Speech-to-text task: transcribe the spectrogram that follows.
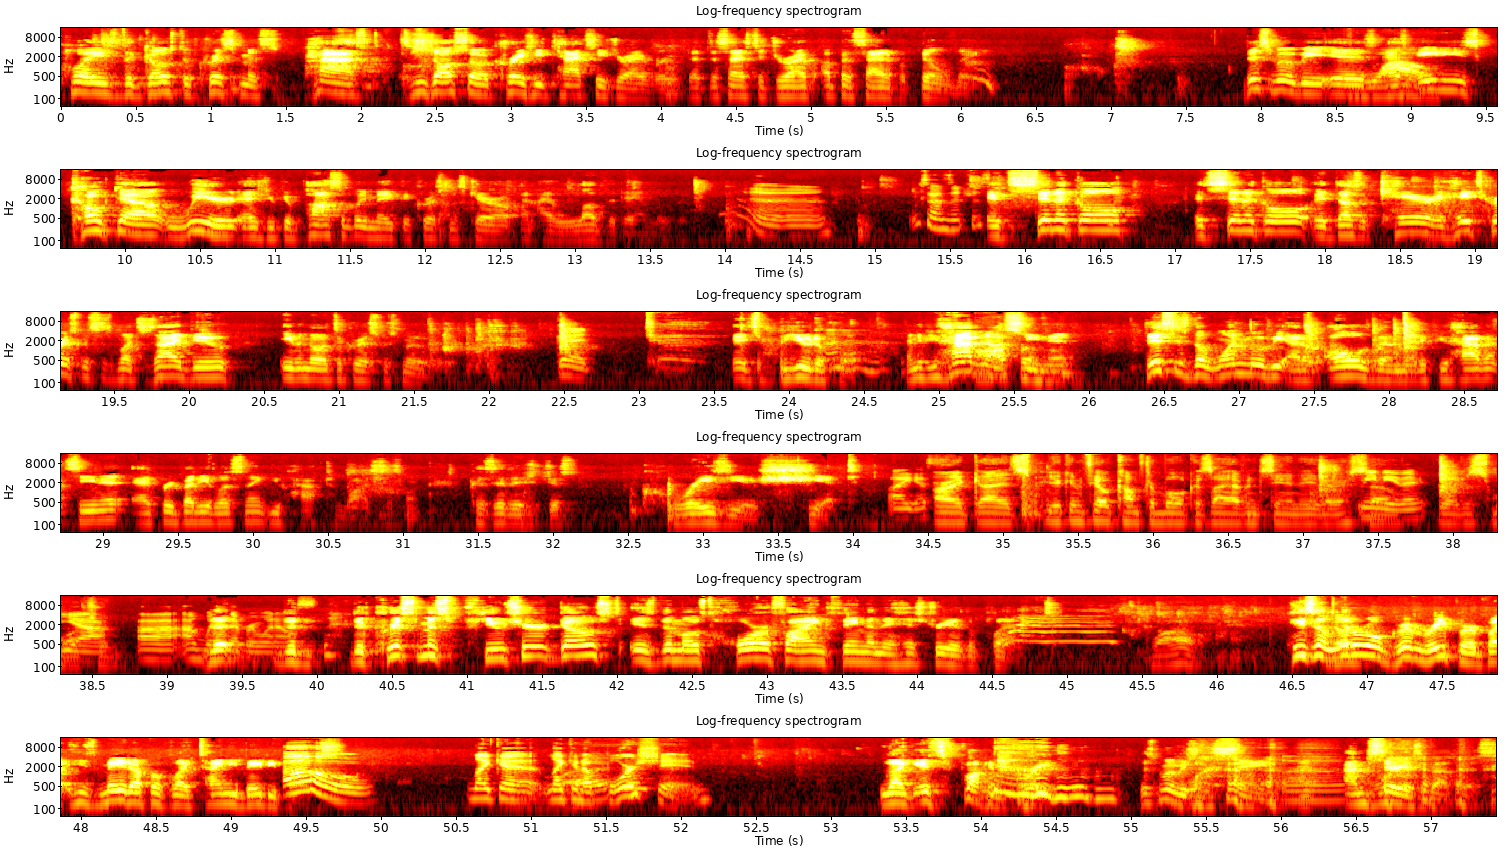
plays the ghost of Christmas Past, who's also a crazy taxi driver that decides to drive up inside of a building. This movie is Wow. as 80s coked out weird as you could possibly make a Christmas Carol, and I love the damn movie. Huh. That sounds interesting. It's cynical. It's cynical. It doesn't care. It hates Christmas as much as I do, even though it's a Christmas movie. Good. It's beautiful. And if you have not Awesome. seen it, this is the one movie out of all of them that if you haven't seen it, everybody listening, you have to watch this one because it is just crazy as shit. I guess. All right, guys, you can feel comfortable because I haven't seen it either. Me so neither. We'll just watch Yeah, it. uh, I'm with The, everyone else. the, the Christmas future ghost is the most horrifying thing in the history of the planet. Wow. He's a Doug- literal Grim Reaper, but he's made up of like tiny baby parts. oh, like a like an What? abortion. Like it's fucking crazy. This movie's insane. Uh, I, am serious about this.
